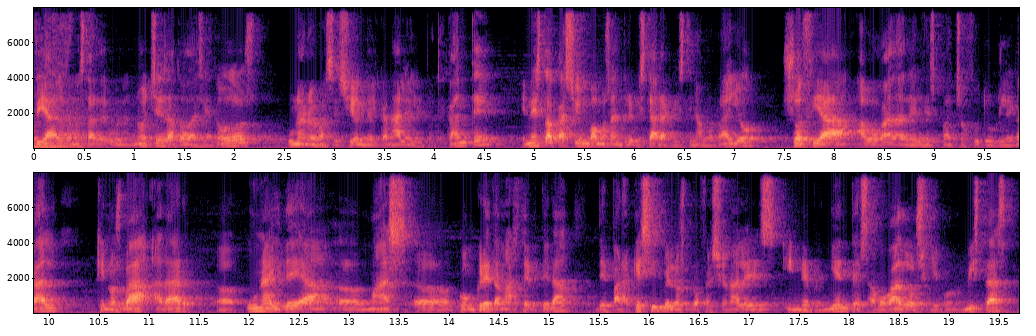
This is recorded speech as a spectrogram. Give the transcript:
Buenos días, buenas tardes, buenas noches a todas y a todos. Una nueva sesión del canal El Hipotecante. En esta ocasión vamos a entrevistar a Cristina Borrallo, socia abogada del despacho Futur Legal, que nos va a dar uh, una idea uh, más uh, concreta, más certera de para qué sirven los profesionales independientes, abogados y economistas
